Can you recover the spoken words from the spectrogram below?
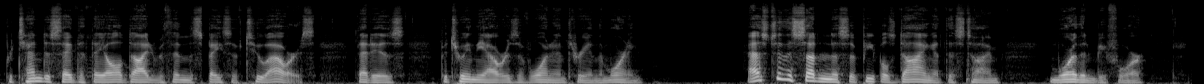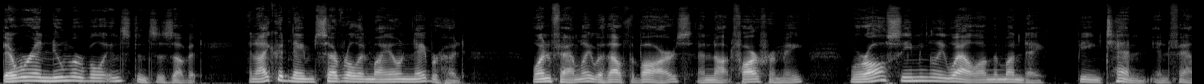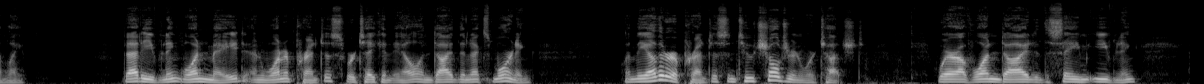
pretend to say that they all died within the space of two hours that is, between the hours of one and three in the morning. As to the suddenness of people's dying at this time, more than before, there were innumerable instances of it, and I could name several in my own neighborhood. One family without the bars, and not far from me, were all seemingly well on the Monday, being ten in family. That evening one maid and one apprentice were taken ill and died the next morning, when the other apprentice and two children were touched whereof one died the same evening,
